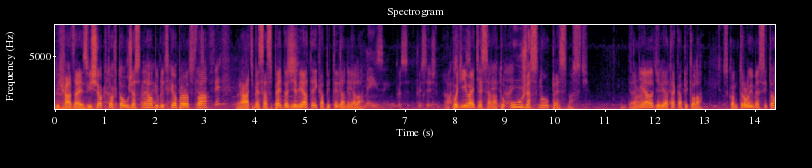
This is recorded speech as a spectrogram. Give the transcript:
Vychádza aj zvyšok tohto úžasného biblického proroctva? Vráťme sa späť do 9. kapitoly Daniela. A podívajte sa na tú úžasnú presnosť. Daniel, 9. kapitola. Skontrolujme si to.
